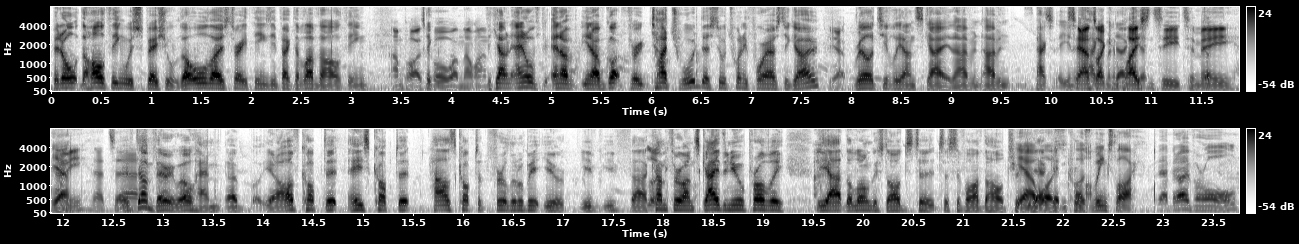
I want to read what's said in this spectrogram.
But all, the whole thing was special. The, all those three things. In fact, I've loved the whole thing. Umpire's the- call on that one. The and I've, and I've, you know, I've got through touch wood. There's still 24 hours to go. Yeah. Relatively unscathed. I haven't, I haven't packed. You know, Sounds packed like my dax complacency to me, Yeah. Hammy. That's They've uh, done very well, Ham. Uh, you know, I've copped it. He's copped it. Hal's copped it for a little bit. You, you've you've uh, Look. come through unscathed, and you were probably the uh, the longest odds to, to survive the whole trip Yeah, I was. getting I was crooked. winks like. But overall,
